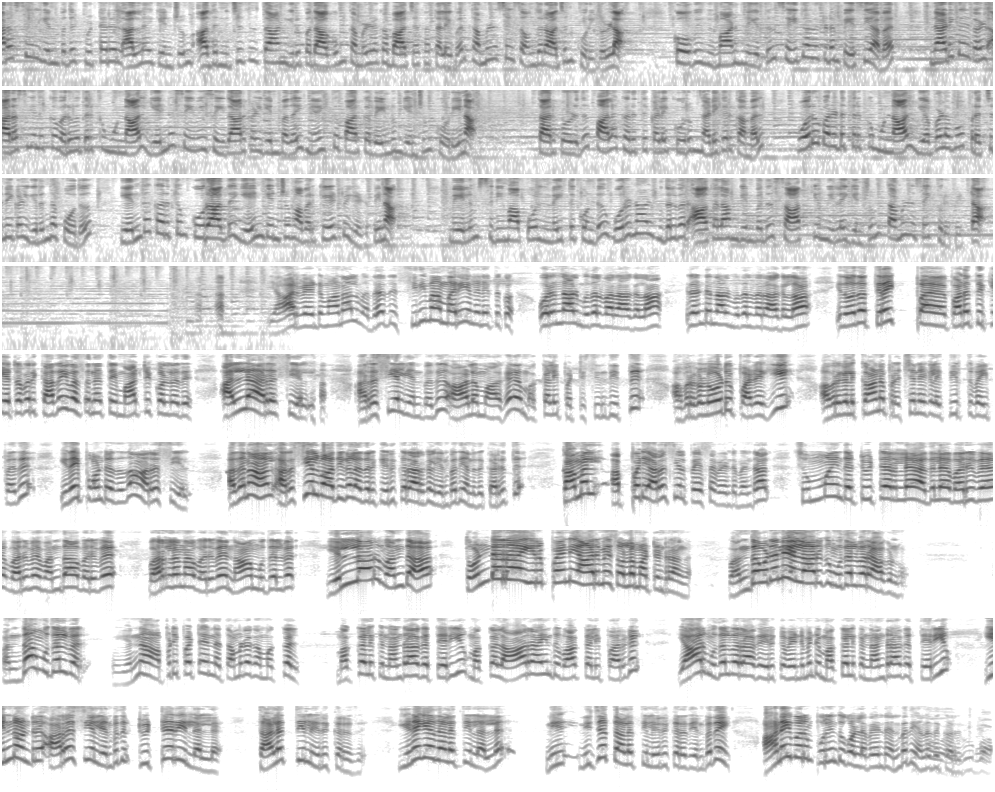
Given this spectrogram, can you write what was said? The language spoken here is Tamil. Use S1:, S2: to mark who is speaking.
S1: அரசியல் என்பது ட்விட்டரில் அல்ல என்றும் அது நிஜத்தில்தான் இருப்பதாகவும் தமிழக பாஜக தலைவர் தமிழிசை சவுந்தரராஜன் கூறியுள்ளார். கோவை விமான நிலையத்தில் செய்தியாளர்களிடம் பேசிய அவர் நடிகர்கள் அரசியலுக்கு வருவதற்கு முன்னால் என்ன சேவை செய்தார்கள் என்பதை நினைத்து பார்க்க வேண்டும் என்றும் கூறினார். தற்பொழுது பல கருத்துக்களை கூறும் நடிகர் கமல் ஒரு வருடத்திற்கு முன்னால் எவ்வளவோ பிரச்சனைகள் இருந்தபோது எந்த கருத்தும் கூறாது ஏன் என்றும் அவர் கேள்வி எழுப்பினார். மேலும் சினிமா போல் நினைத்துக் கொண்டு ஒரு நாள் முதல்வர் ஆகலாம் என்பது சாத்தியம் இல்லை என்றும் தமிழிசை குறிப்பிட்டார்.
S2: யார் வேண்டுமானாலும் அதாவது சினிமா மாதிரியே நினைத்துக்கோ ஒரு நாள் முதல்வர் ஆகலாம் இரண்டு நாள் முதல்வர் ஆகலாம் இது ஏதோ திரை ப- படத்திற்கு ஏற்றபடி கதை வசனத்தை மாற்றிக்கொள்வது அல்ல அரசியல். அரசியல் என்பது ஆழமாக மக்களை பற்றி சிந்தித்து அவர்களோடு பழகி அவர்களுக்கான பிரச்சனைகளை தீர்த்து வைப்பது இதை போன்றது தான் அரசியல். அதனால் அரசியல்வாதிகள் அதற்கு இருக்கிறார்கள் என்பது எனது கருத்து. கமல் அப்படி அரசியல் பேச வேண்டும் என்றால் சும்மா இந்த ட்விட்டரில் அதில் வருவேன் வருவேன் வந்தால் வருவேன் வரலனா வருவேன் நான் முதல்வர் எல்லாரும் வந்தால் தொண்டராக இருப்பேன்னு யாருமே சொல்ல மாட்டேன்றாங்க. வந்த உடனே எல்லாருக்கும் முதல்வர் ஆகணும். வந்தால் முதல்வர். என்ன அப்படிப்பட்ட என்ன தமிழக மக்கள் மக்களுக்கு நன்றாக தெரியும் மக்கள் ஆராய்ந்து வாக்களிப்பார்கள். யார் முதல்வராக இருக்க வேண்டும் என்று மக்களுக்கு நன்றாக தெரியும். இன்னொன்று அரசியல் என்பது ட்விட்டரில் அல்ல. தளத்தில் இருக்கிறது. இணையதளத்தில் அல்ல நி நிஜ தளத்தில் இருக்கிறது என்பதை அனைவரும் புரிந்து கொள்ள வேண்டும் என்பது எனது கருத்து.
